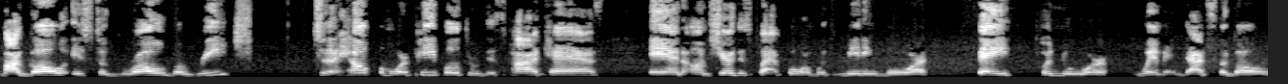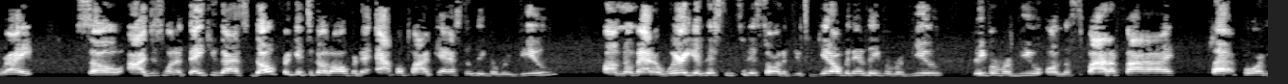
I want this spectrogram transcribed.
My goal is to grow the reach to help more people through this podcast and um, share this platform with many more faithpreneur women. That's the goal, right? So I just want to thank you guys. Don't forget to go over to Apple Podcast to leave a review. Um, no matter where you're listening to this on, if you can get over there, leave a review. Leave a review on the Spotify platform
